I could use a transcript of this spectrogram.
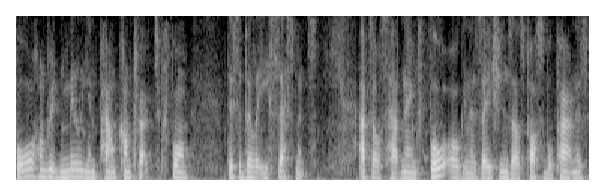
£400 million contract to perform disability assessments. Atos had named four organisations as possible partners,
